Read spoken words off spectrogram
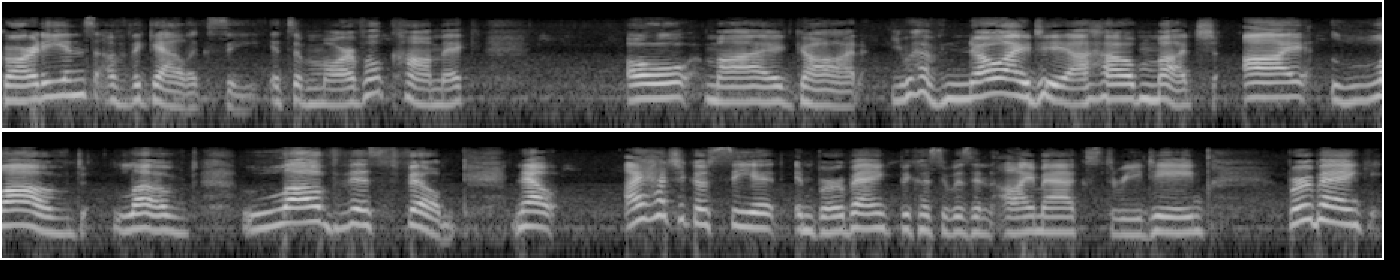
Guardians of the Galaxy. It's a Marvel comic. Oh my God. You have no idea how much I loved, loved, loved this film. Now, I had to go see it in Burbank because it was in IMAX 3D. Burbank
